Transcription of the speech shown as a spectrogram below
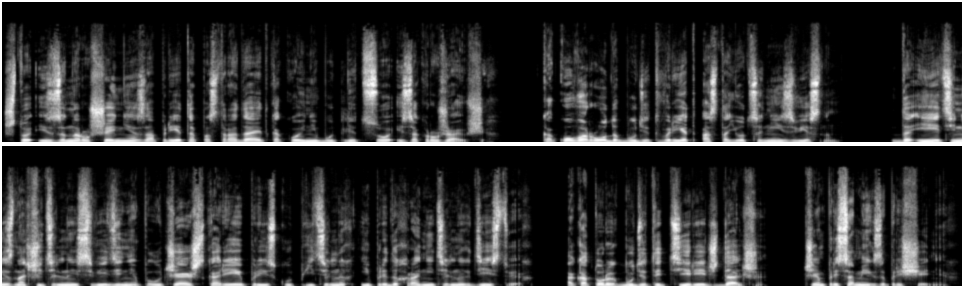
что из-за нарушения запрета пострадает какое-нибудь лицо из окружающих. Какого рода будет вред, остается неизвестным, да и эти незначительные сведения получаешь скорее при искупительных и предохранительных действиях, о которых будет идти речь дальше, чем при самих запрещениях.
